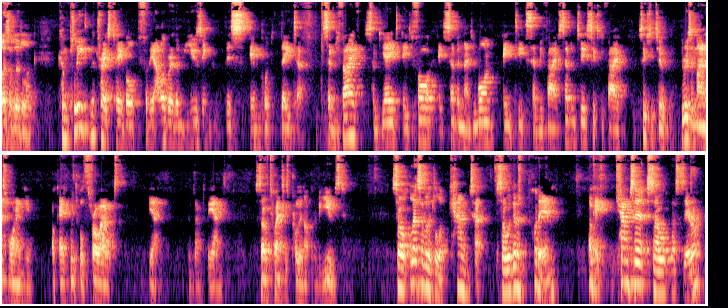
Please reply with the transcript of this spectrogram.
Let's have a little look. Complete the trace table for the algorithm using this input data. 75, 78, 84, 87, 91, 80, 75, 70, 65, 62. There is a minus one in here okay, which will throw out, yeah, down to the end. So 20 is probably not going to be used. So let's have a little look. Counter. So we're going to put in, okay, counter, so that's zero,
